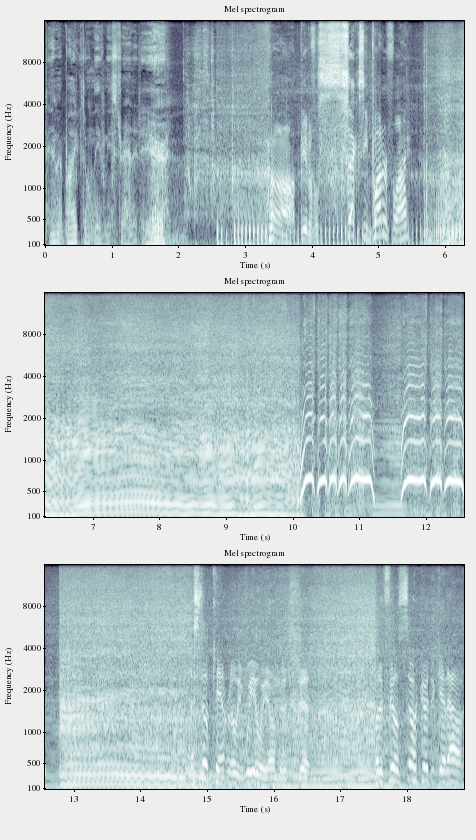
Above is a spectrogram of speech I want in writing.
Damn it, bike, don't leave me stranded here. Oh, beautiful, sexy butterfly. I still can't really wheelie on this shit, but it feels so good to get out.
